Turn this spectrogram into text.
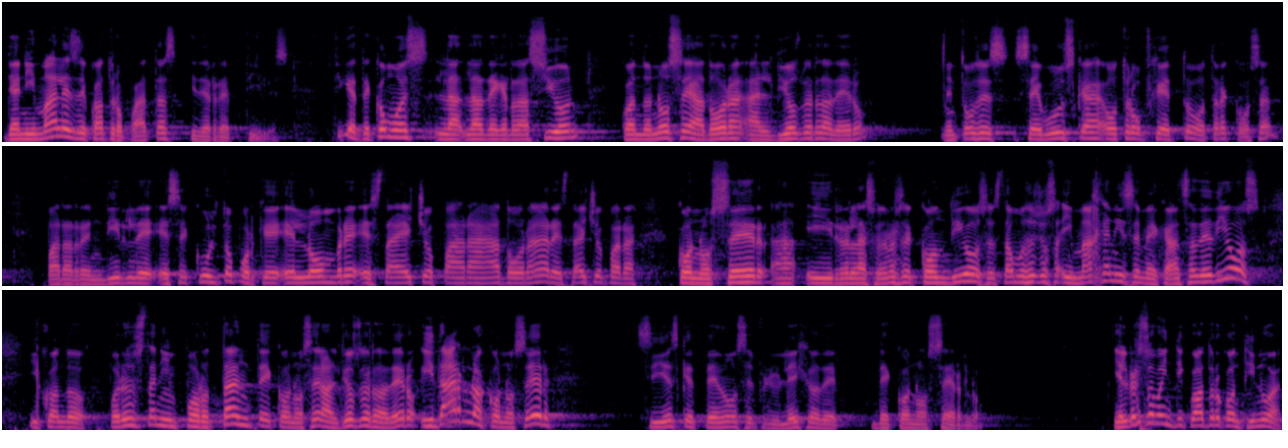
de animales de cuatro patas y de reptiles. Fíjate cómo es la, degradación cuando no se adora al Dios verdadero Entonces se busca otro objeto, otra cosa, para rendirle ese culto, porque el hombre está hecho para adorar, está hecho para conocer y relacionarse con Dios. Estamos hechos a imagen y semejanza de Dios. Y cuando, por eso es tan importante conocer al Dios verdadero y darlo a conocer, si es que tenemos el privilegio de, de conocerlo. Y el verso 24 continúa.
